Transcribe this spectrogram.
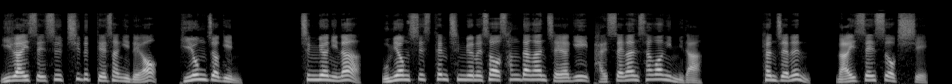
이 라이센스 취득 대상이 되어 비용적인 측면이나 운영 시스템 측면에서 상당한 제약이 발생한 상황입니다. 현재는 라이센스 없이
